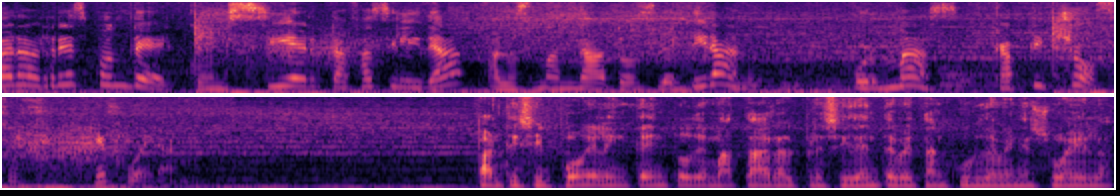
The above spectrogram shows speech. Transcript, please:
para responder con cierta facilidad a los mandatos del tirano, por más caprichosos que fueran participó en el intento de matar al presidente Betancourt de Venezuela,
